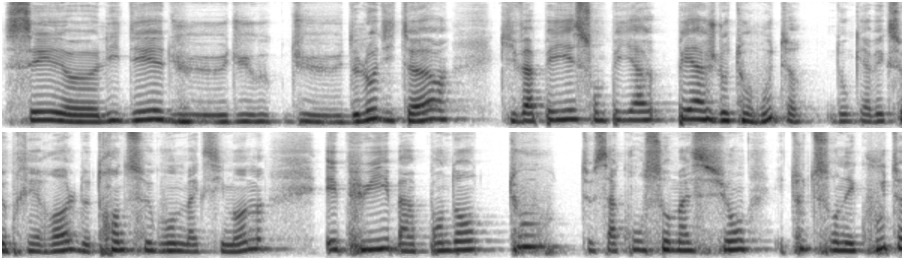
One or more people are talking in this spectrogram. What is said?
C'est euh, l'idée du, du, de l'auditeur qui va payer son péage d'autoroute, donc avec ce pré-roll de 30 secondes maximum. Et puis ben, pendant toute sa consommation et toute son écoute,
